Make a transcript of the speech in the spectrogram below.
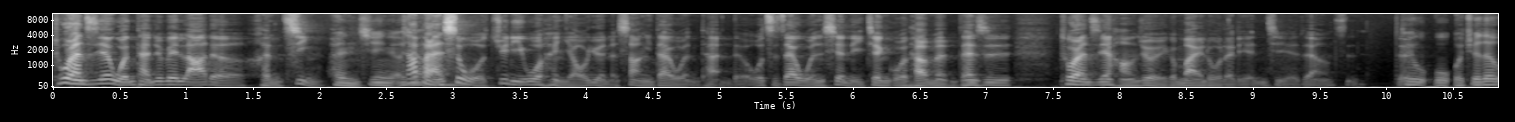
突然之间，文坛就被拉得很近，很近。他本来是我距离我很遥远的上一代文坛的，我只在文献里见过他们。但是突然之间，好像就有一个脉络的连接，这样子。对，我，我觉得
